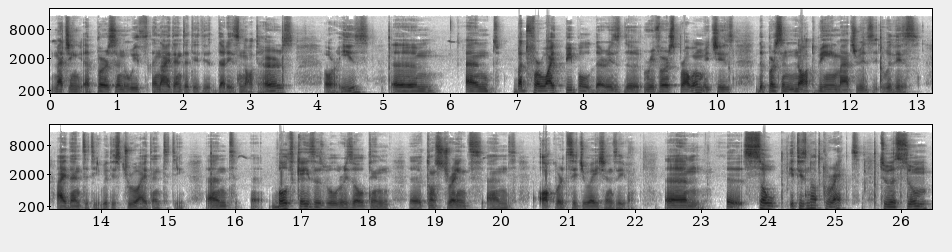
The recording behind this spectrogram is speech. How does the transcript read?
matching a person with an identity that is not hers or his. Um, and but for white people, there is the reverse problem, which is the person not being matched with with his identity, with his true identity. And uh, both cases will result in uh, constraints and awkward situations, even. Um, uh, so it is not correct to assume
